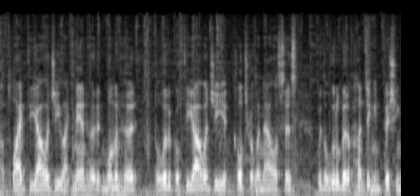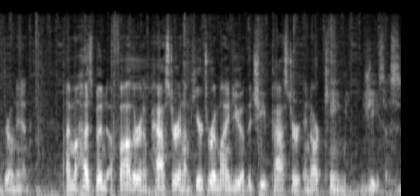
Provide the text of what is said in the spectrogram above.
applied theology like manhood and womanhood, political theology, and cultural analysis with a little bit of hunting and fishing thrown in. I'm a husband, a father, and a pastor, and I'm here to remind you of the chief pastor and our King, Jesus.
